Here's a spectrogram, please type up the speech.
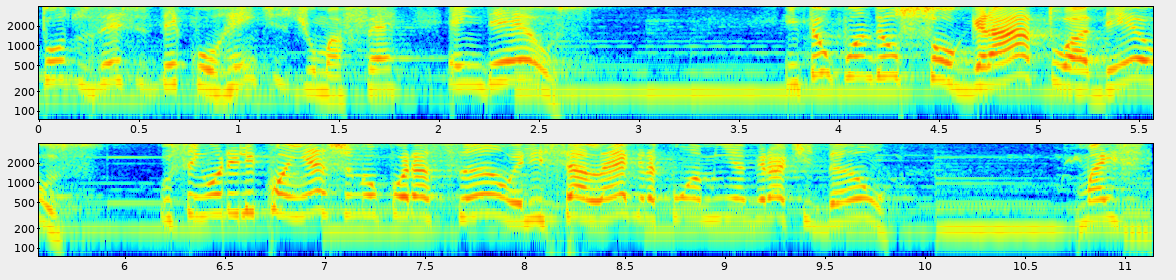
todos esses decorrentes de uma fé em Deus. Então, quando eu sou grato a Deus, o Senhor ele conhece o meu coração, ele se alegra com a minha gratidão. Mas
